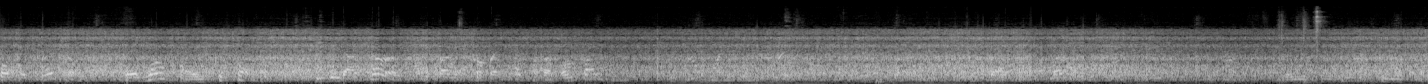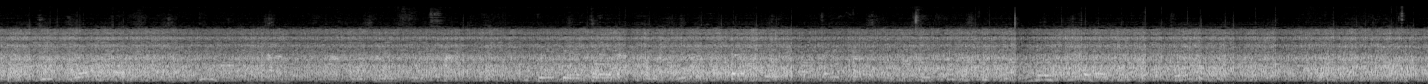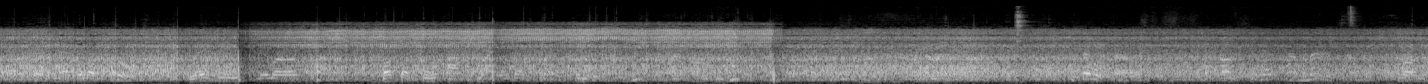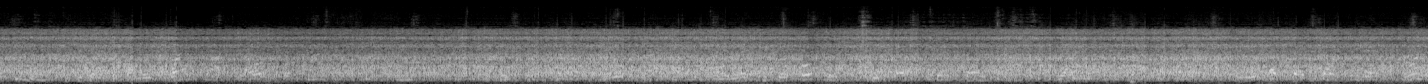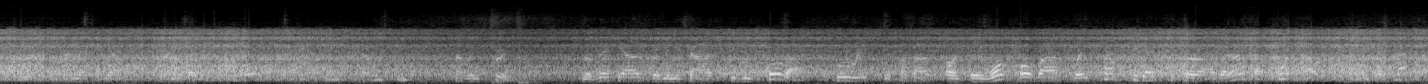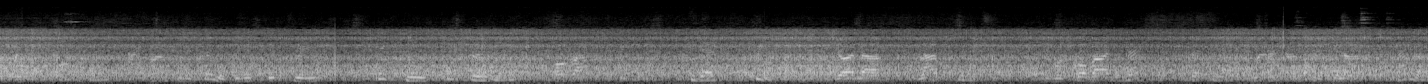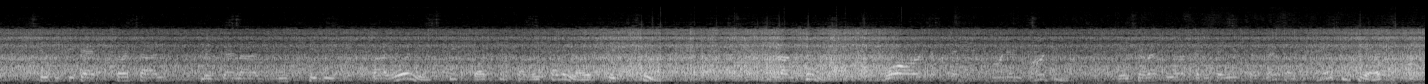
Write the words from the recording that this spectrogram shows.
a long time to come. Using the corporate headquarters on Friday. Portanto, a Slovakia's Dominika Cibulkova, who reached the quarters on a walkover when top seeded Victoria Azarenka pulled out to the the 6-3, 6-2, 6-3 win over seeded 3, Joanna Lasky. Cibulkova next facing American Christina Taylor, who defeated Croatian Mirjana Lucic Baroni 6-4, 6-7, 7-9, 6-2.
